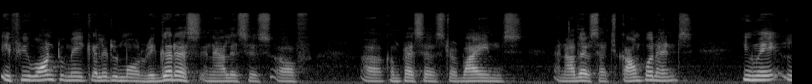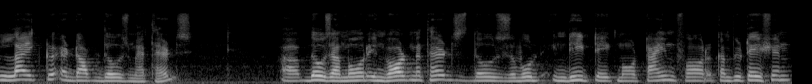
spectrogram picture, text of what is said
if you want to make a little more rigorous analysis of uh, compressors, turbines and other such components, you may like to adopt those methods. Uh, those are more involved methods, those would indeed take more time for computation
